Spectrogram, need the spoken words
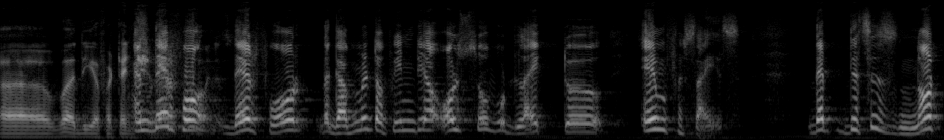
uh, worthy of attention? And therefore, therefore, the government of India also would like to emphasize that this is not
